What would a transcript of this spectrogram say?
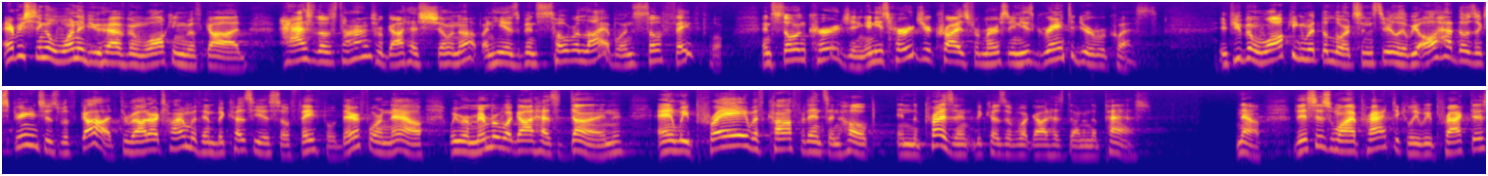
Every single one of you who have been walking with God has those times where God has shown up and He has been so reliable and so faithful and so encouraging. And He's heard your cries for mercy and He's granted your requests. If you've been walking with the Lord sincerely, we all have those experiences with God throughout our time with Him because He is so faithful. Therefore, now we remember what God has done and we pray with confidence and hope in the present because of what God has done in the past. Now, this is why practically we practice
